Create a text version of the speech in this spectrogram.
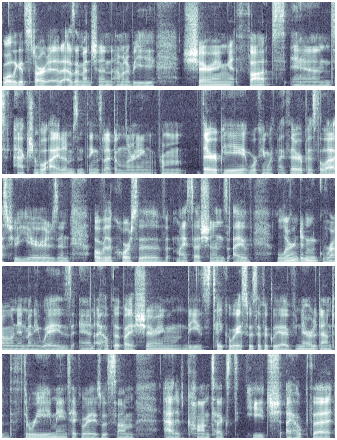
Well, to get started, as I mentioned, I'm going to be sharing thoughts and actionable items and things that I've been learning from therapy, working with my therapist the last few years. And over the course of my sessions, I've learned and grown in many ways. And I hope that by sharing these takeaways, specifically, I've narrowed it down to the three main takeaways with some added context each. I hope that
